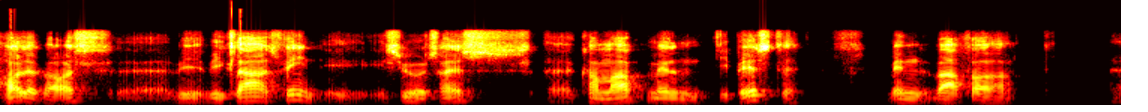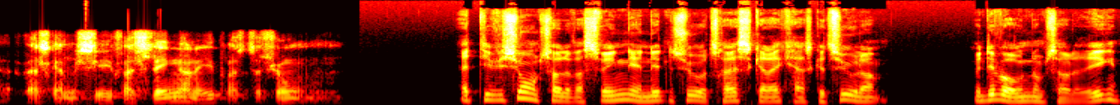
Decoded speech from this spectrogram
holdet var også, øh, vi, vi klarede os fint i, i 67, øh, kom op mellem de bedste, men var for, øh, hvad skal man sige, for slingerne i præstationen. At divisionsholdet var svingende i 1967 skal der ikke herske tvivl om, men det var ungdomsholdet ikke.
